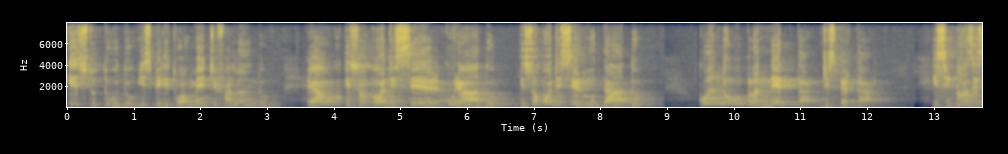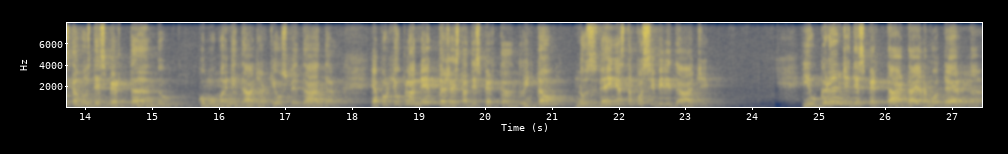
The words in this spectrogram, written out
isto tudo, espiritualmente falando, é algo que só pode ser curado, que só pode ser mudado quando o planeta despertar. E se nós estamos despertando, como humanidade aqui hospedada, é porque o planeta já está despertando. Então, nos vem esta possibilidade. E o grande despertar da era moderna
